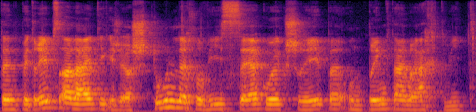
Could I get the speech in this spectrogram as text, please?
denn die Betriebsanleitung ist erstaunlicherweise sehr gut geschrieben und bringt einem recht weit.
